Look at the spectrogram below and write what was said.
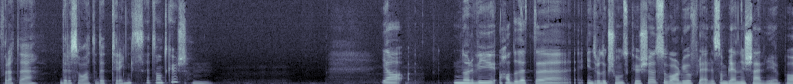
for at eh, dere så at det trengs et sånt kurs? Ja, når vi hadde dette introduksjonskurset, så var det jo flere som ble nysgjerrige på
